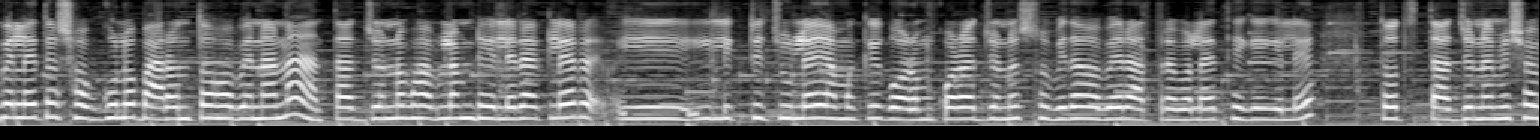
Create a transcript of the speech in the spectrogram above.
বেলায় তো সবগুলো বারন্ত হবে না না? তার জন্য ভাবলাম ঢেলে রাখলে ইলেকট্রিক চুলায় আমাকে গরম করার জন্য সুবিধা হবে রাত্রেবেলায় থেকে গেলে। তো তার জন্য আমি সব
